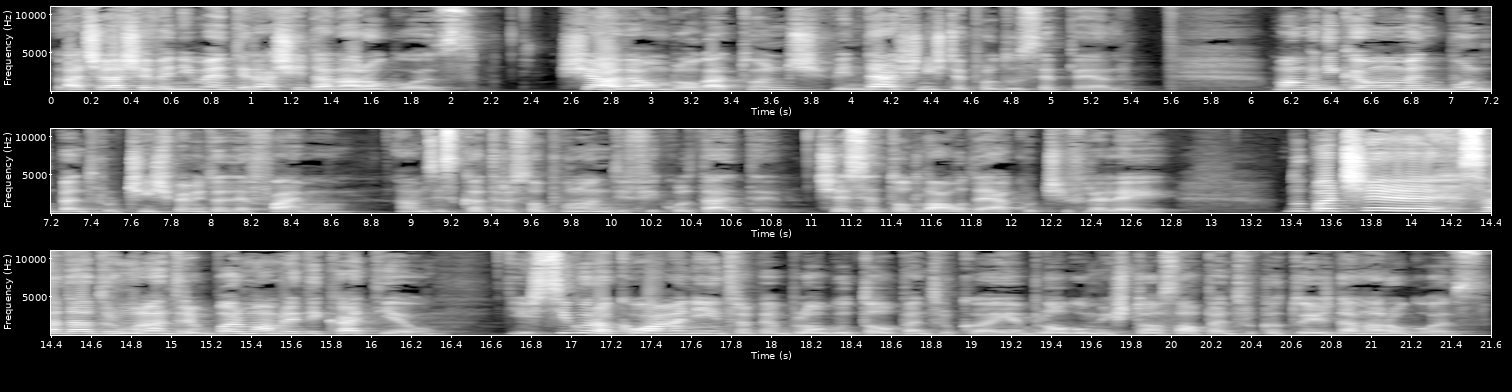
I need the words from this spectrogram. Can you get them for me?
La același eveniment era și Dana Rogoz. Și ea avea un blog atunci, vindea și niște produse pe el. M-am gândit că e un moment bun pentru 15 minute de faimă. Am zis că trebuie să o pun în dificultate. Ce se tot laudă ea cu cifrele ei? După ce s-a dat drumul la întrebări, m-am ridicat eu. Ești sigură că oamenii intră pe blogul tău pentru că e blogul mișto sau pentru că tu ești Dana Rogoz?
